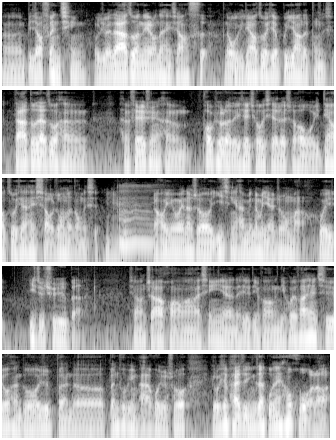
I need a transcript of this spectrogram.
嗯、呃比较愤青，我觉得大家做的内容都很相似，那我一定要做一些不一样的东西。大家都在做很很 fashion、很 popular 的一些球鞋的时候，我一定要做一些很小众的东西。嗯，然后因为那时候疫情还没那么严重嘛，会一直去日本，像札幌啊、新野那些地方，你会发现其实有很多日本的本土品牌，或者说有些牌子已经在国内很火了，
